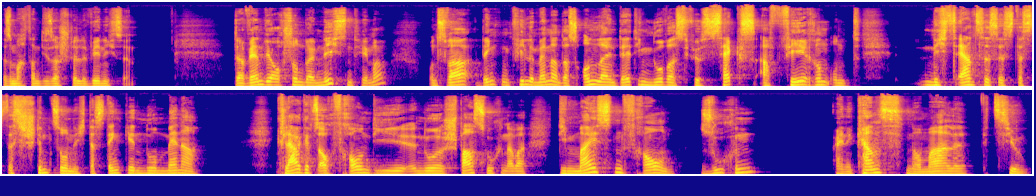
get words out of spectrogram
das macht an dieser Stelle wenig Sinn. Da wären wir auch schon beim nächsten Thema. Und zwar denken viele Männer, dass Online-Dating nur was für Sex, Affären und nichts Ernstes ist. Das, das stimmt so nicht. Das denken nur Männer. Klar gibt's auch Frauen, die nur Spaß suchen, aber die meisten Frauen suchen eine ganz normale Beziehung.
